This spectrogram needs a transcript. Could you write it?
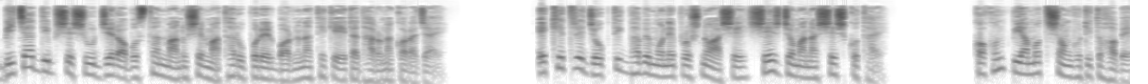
বিচার দিবসে সূর্যের অবস্থান মানুষের মাথার উপরের বর্ণনা থেকে এটা ধারণা করা যায়। এক্ষেত্রে যৌক্তিকভাবে মনে প্রশ্ন আসে, শেষ জমানা শেষ কোথায়? কখন পিয়ামত সংঘটিত হবে?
